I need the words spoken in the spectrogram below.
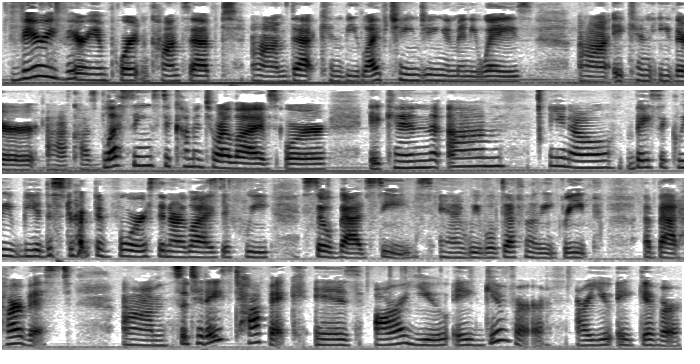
very, very important concept um, that can be life changing in many ways. Uh, it can either uh, cause blessings to come into our lives or it can um, you know, basically be a destructive force in our lives if we sow bad seeds, and we will definitely reap a bad harvest. Um, so today's topic is Are you a giver? Are you a giver?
